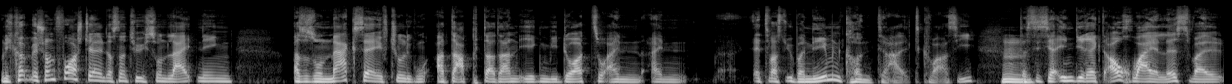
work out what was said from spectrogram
Und ich könnte mir schon vorstellen, dass natürlich so ein Lightning, also so ein MagSafe, Entschuldigung, Adapter dann irgendwie dort so ein, ein etwas übernehmen könnte, halt quasi. Hm. Das ist ja indirekt auch wireless, weil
